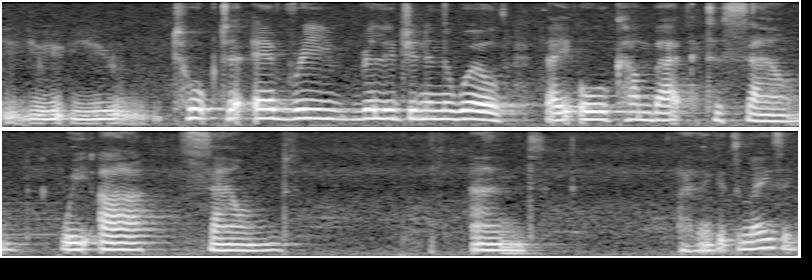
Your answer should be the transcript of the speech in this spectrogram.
you, you talk to every religion in the world, they all come back to sound. We are sound. And I think it's amazing.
